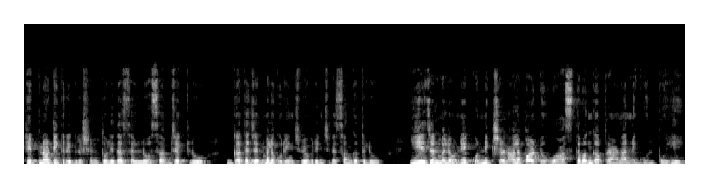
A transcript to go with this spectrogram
హిప్నాటిక్ రిగ్రెషన్ తొలి దశల్లో సబ్జెక్టులు గత జన్మల గురించి వివరించిన సంగతులు ఈ జన్మలోనే కొన్ని క్షణాల పాటు వాస్తవంగా ప్రాణాన్ని కోల్పోయి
